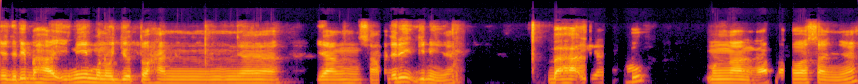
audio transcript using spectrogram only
ya jadi bahaya ini menuju Tuhannya yang sama jadi gini ya bahaya itu menganggap bahwasannya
